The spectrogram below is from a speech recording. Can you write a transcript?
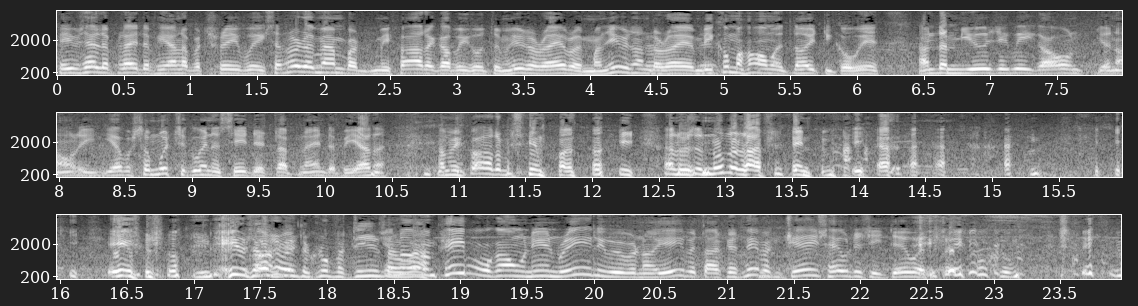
He was able to play the piano for three weeks, and I remember my father got me good to him. He was a railway man. He was on the rail, and we come home at night to go in, and the music we go on, you know. He, there was so much to go in and see this lad playing the piano, and my father was in one night, and there was another lad playing the piano. he was, He was on with the group of teams you know, and people were going in, really, we were naive at that, because people jeez, how does he do it? Fucking, three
